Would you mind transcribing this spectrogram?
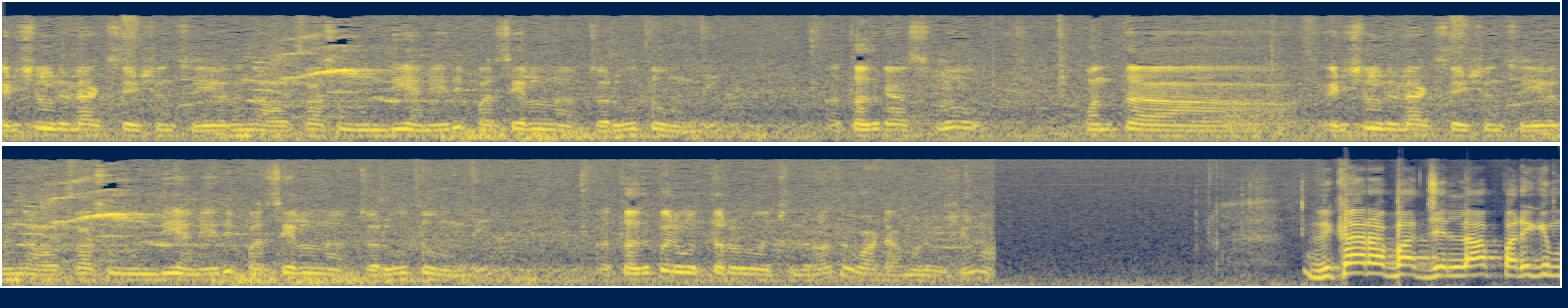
ఎడిషనల్ రిలాక్సేషన్స్ ఏ విధంగా అవకాశం ఉంది అనేది పరిశీలన జరుగుతూ ఉంది. తదుపరిలో కొంత ఎడిషనల్ రిలాక్సేషన్స్ ఏ విధంగా అవకాశం ఉంది అనేది పరిశీలన జరుగుతూ ఉంది. తదుపరి ఉత్తర్వులు వచ్చిన తర్వాత వాటి అమలు విషయం వికారాబాద్ జిల్లా పరిగి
